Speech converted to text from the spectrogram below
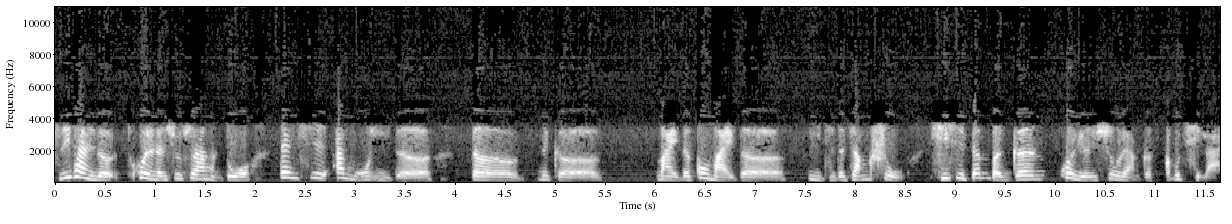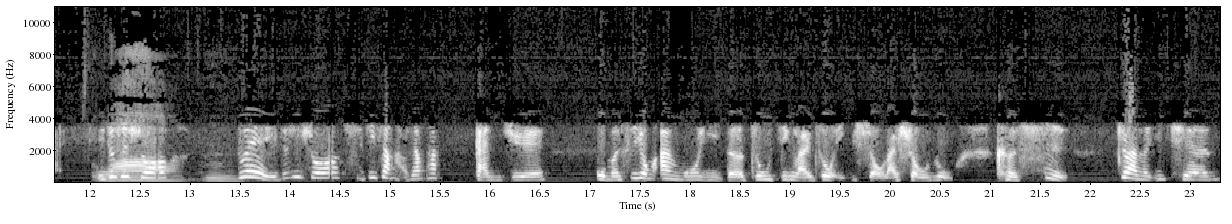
实际参与的会员人数虽然很多，但是按摩椅的。的那个买的购买的椅子的张数，其实根本跟会员数两个搭不起来。也就是说，嗯，对，也就是说，实际上好像他感觉我们是用按摩椅的租金来做营收来收入，可是赚了一千，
